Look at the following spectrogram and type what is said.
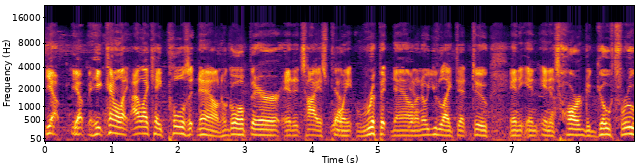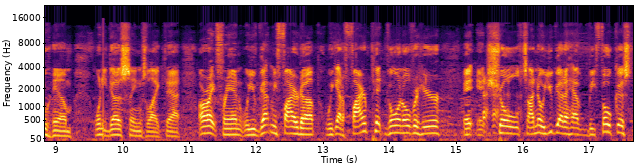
Yep, yep. He kind of like I like how he pulls it down. He'll go up there at its highest point, yeah. rip it down. Yeah. I know you like that too, and and, and yeah. it's hard to go through him when he does things like that. All right, Fran. Well, you've got me fired up. We got a fire pit going over here at, at Scholz. I know you got to have be focused.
